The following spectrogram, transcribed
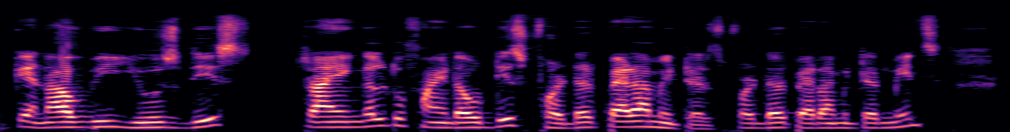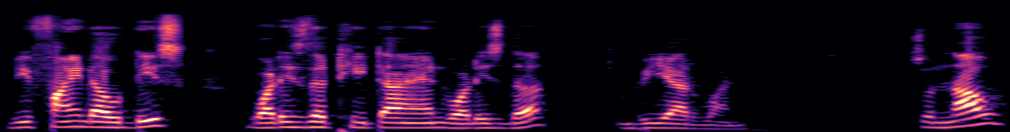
Okay, now we use this triangle to find out these further parameters. Further parameter means we find out this what is the theta and what is the VR1. So now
